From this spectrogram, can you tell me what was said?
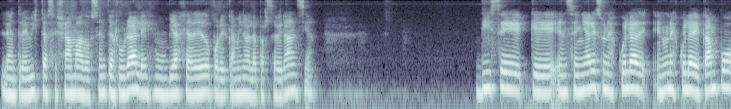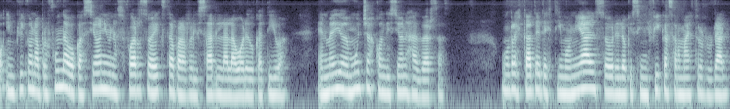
La entrevista se llama Docentes Rurales, un viaje a dedo por el camino de la perseverancia. Dice que enseñar es una escuela en una escuela de campo implica una profunda vocación y un esfuerzo extra para realizar la labor educativa, en medio de muchas condiciones adversas. Un rescate testimonial sobre lo que significa ser maestro rural.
